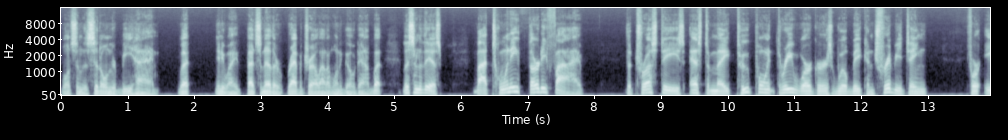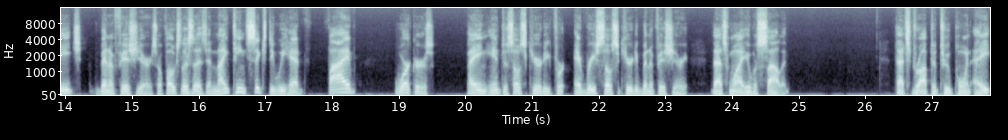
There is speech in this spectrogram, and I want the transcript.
wants them to sit on their behind. But anyway, that's another rabbit trail I don't want to go down. But listen to this. By 2035, the trustees estimate 2.3 workers will be contributing for each beneficiary. So, folks, listen to this. In 1960, we had five workers paying into Social Security for every Social Security beneficiary. That's why it was solid. That's dropped to 2.8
